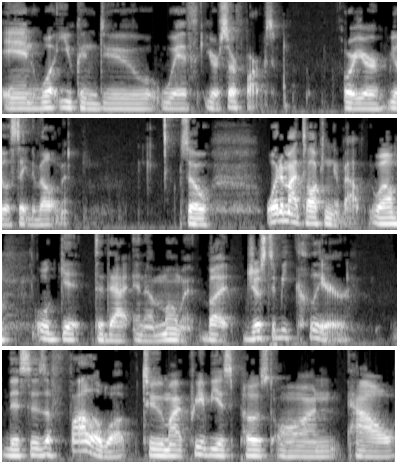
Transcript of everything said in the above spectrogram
in what you can do with your surf parks or your real estate development. So, what am I talking about? Well, we'll get to that in a moment, but just to be clear, this is a follow up to my previous post on how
